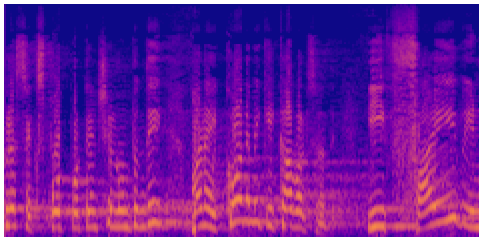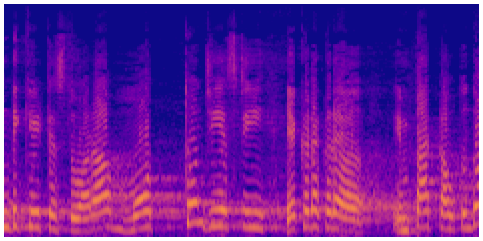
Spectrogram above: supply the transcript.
ప్లస్ ఎక్స్పోర్ట్ పొటెన్షియల్ ఉంటుంది. మన ఎకానమీకి కావాల్సినది. ఈ ఫైవ్ ఇండికేటర్స్ ద్వారా మొత్తం జిఎస్టి ఎక్కడెక్కడ ఇంపాక్ట్ అవుతుందో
